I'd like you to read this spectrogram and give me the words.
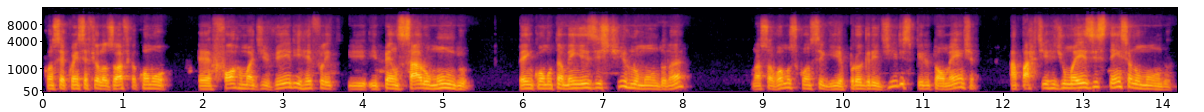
consequência filosófica como é, forma de ver e, refletir, e, e pensar o mundo, bem como também existir no mundo, né? Nós só vamos conseguir progredir espiritualmente a partir de uma existência no mundo,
